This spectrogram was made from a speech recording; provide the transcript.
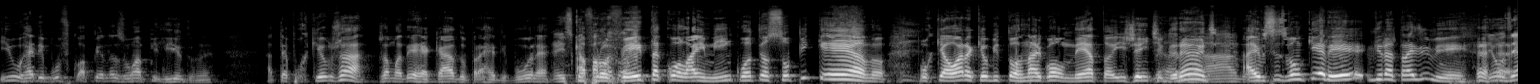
E o Red Bull ficou apenas um apelido, né? Até porque eu já, já mandei recado para a Red Bull, né? É isso que Aproveita colar em mim enquanto eu sou pequeno. Porque a hora que eu me tornar igual o Neto aí, gente Não, grande, nada. aí vocês vão querer vir atrás de mim. Eu usei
